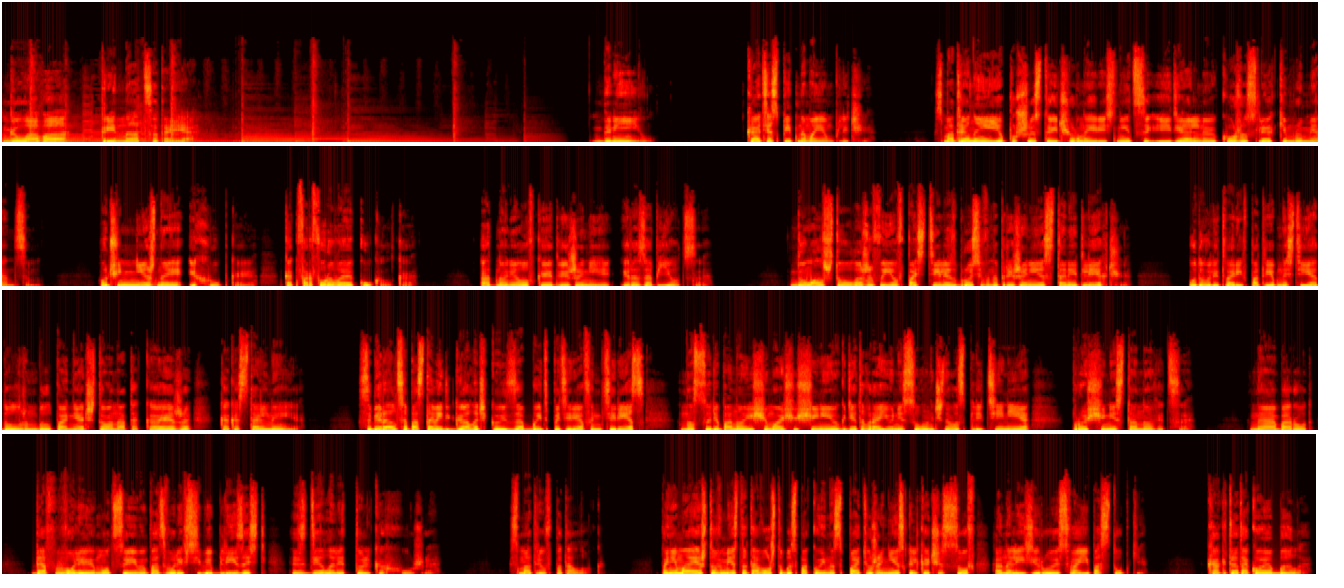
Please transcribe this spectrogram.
Глава 13 Даниил. Катя спит на моем плече. Смотрю на ее пушистые черные ресницы и идеальную кожу с легким румянцем. Очень нежная и хрупкая, как фарфоровая куколка. Одно неловкое движение и разобьется. Думал, что, уложив ее в постели, сбросив напряжение, станет легче. Удовлетворив потребности, я должен был понять, что она такая же, как остальные. Собирался поставить галочку и забыть, потеряв интерес, но, судя по ноющему ощущению где-то в районе солнечного сплетения, проще не становится. Наоборот, дав волю эмоциям и позволив себе близость, сделали только хуже. Смотрю в потолок. Понимая, что вместо того, чтобы спокойно спать, уже несколько часов анализирую свои поступки. Когда такое было?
